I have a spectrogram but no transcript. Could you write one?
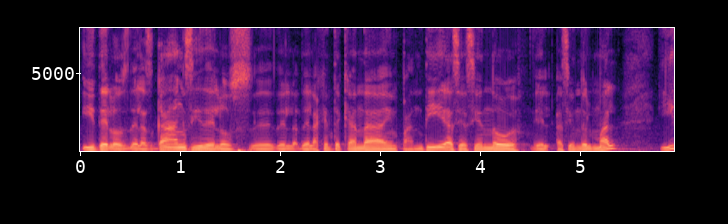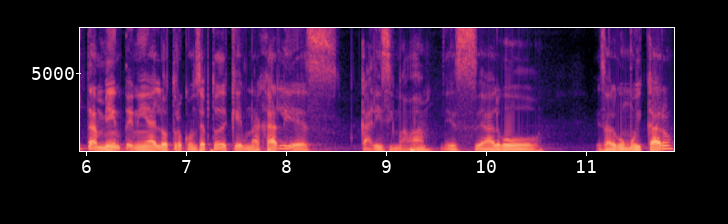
y de los de las gangs y de los eh, de, la, de la gente que anda en pandillas y haciendo el, haciendo el mal. Y también tenía el otro concepto de que una Harley es carísima, ¿va? Es algo es algo muy caro.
